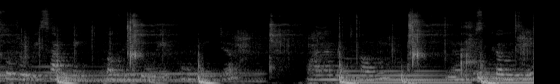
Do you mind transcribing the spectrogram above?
It will be something perfect wear for winter while I'm at home. You know, just cozy.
